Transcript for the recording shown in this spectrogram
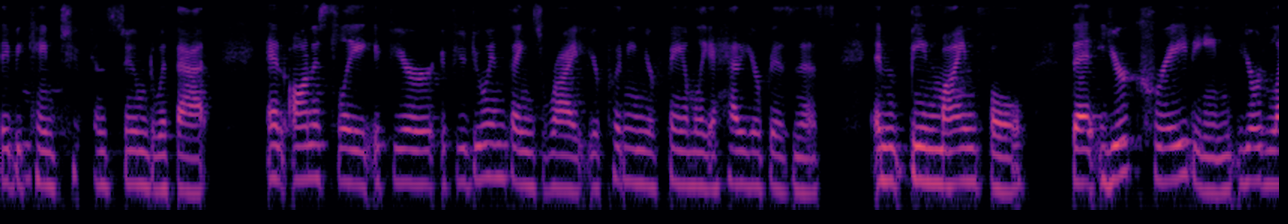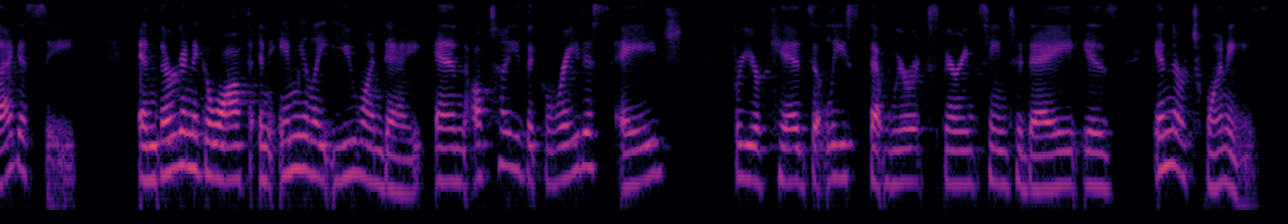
They mm-hmm. became too consumed with that and honestly if you're if you're doing things right you're putting your family ahead of your business and being mindful that you're creating your legacy and they're going to go off and emulate you one day and i'll tell you the greatest age for your kids at least that we're experiencing today is in their 20s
